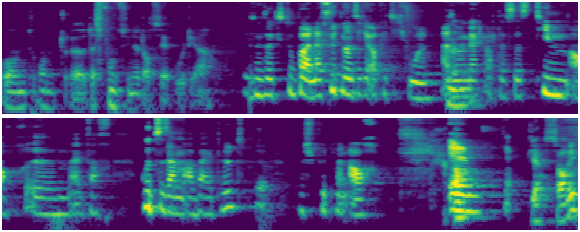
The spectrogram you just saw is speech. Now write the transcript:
Und, und äh, das funktioniert auch sehr gut, ja. Die sind wirklich super und da fühlt man sich auch richtig wohl. Also mhm. man merkt auch, dass das Team auch ähm, einfach gut zusammenarbeitet. Ja. Das spürt man auch. Ähm, Aber, ja. ja. sorry.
